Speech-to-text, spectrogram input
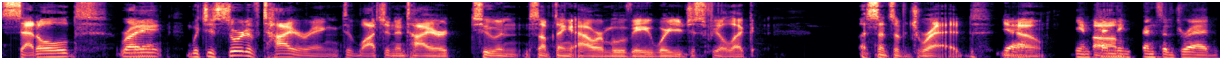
unsettled, right? Which is sort of tiring to watch an entire two and something hour movie where you just feel like a sense of dread, you Yeah. know? The impending Um, sense of dread.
